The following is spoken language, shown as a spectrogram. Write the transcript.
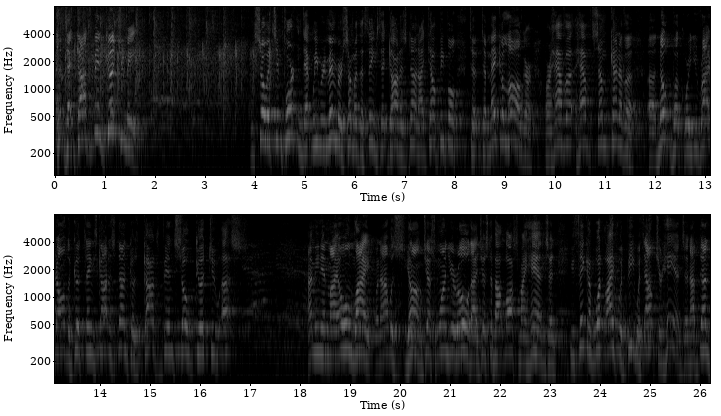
that God's been good to me. And so it's important that we remember some of the things that God has done. I tell people to, to make a log or, or have, a, have some kind of a, a notebook where you write all the good things God has done because God's been so good to us. I mean, in my own life, when I was young, just one year old, I just about lost my hands. And you think of what life would be without your hands. And I've done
